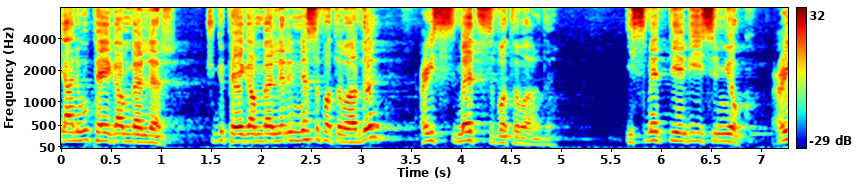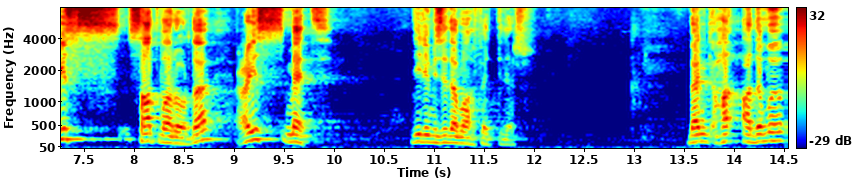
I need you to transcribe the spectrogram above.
Yani bu peygamberler. Çünkü peygamberlerin ne sıfatı vardı? İsmet sıfatı vardı. İsmet diye bir isim yok. İs, sat var orada. İsmet. Dilimizi de mahvettiler. Ben adımı,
